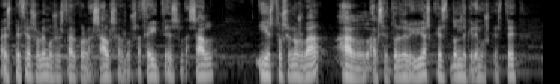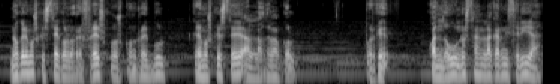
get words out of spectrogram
Las especias solemos estar con las salsas, los aceites, la sal, y esto se nos va al, al sector de bebidas, que es donde queremos que esté. No queremos que esté con los refrescos, con Red Bull, queremos que esté al lado del alcohol. Porque cuando uno está en la carnicería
